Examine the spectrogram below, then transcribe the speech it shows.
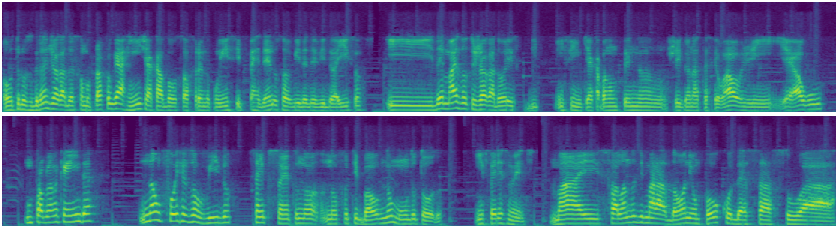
Outros grandes jogadores, como o próprio Garrincha, acabou sofrendo com isso e perdendo sua vida devido a isso. E demais outros jogadores, enfim, que acabam tendo, chegando até seu auge. E é algo, um problema que ainda não foi resolvido 100% no, no futebol no mundo todo, infelizmente. Mas falando de Maradona e um pouco dessa sua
